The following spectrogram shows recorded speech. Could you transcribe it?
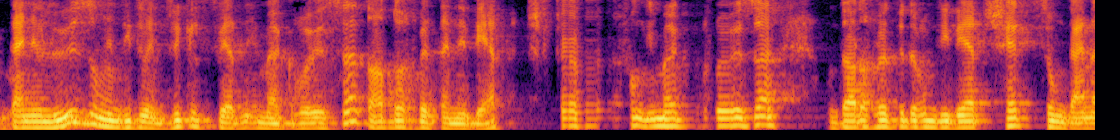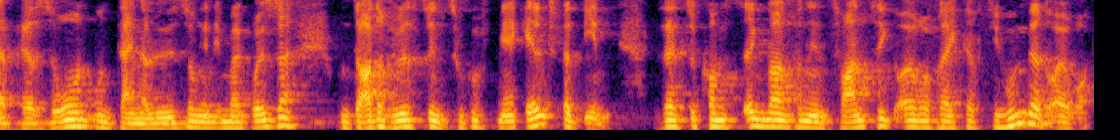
deine Lösungen, die du entwickelst, werden immer größer. Dadurch wird deine Wertschöpfung immer größer und dadurch wird wiederum die Wertschätzung deiner Person und deiner Lösungen immer größer und dadurch wirst du in Zukunft mehr Geld verdienen. Das heißt, du kommst irgendwann von den 20 Euro vielleicht auf die 100 Euro.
